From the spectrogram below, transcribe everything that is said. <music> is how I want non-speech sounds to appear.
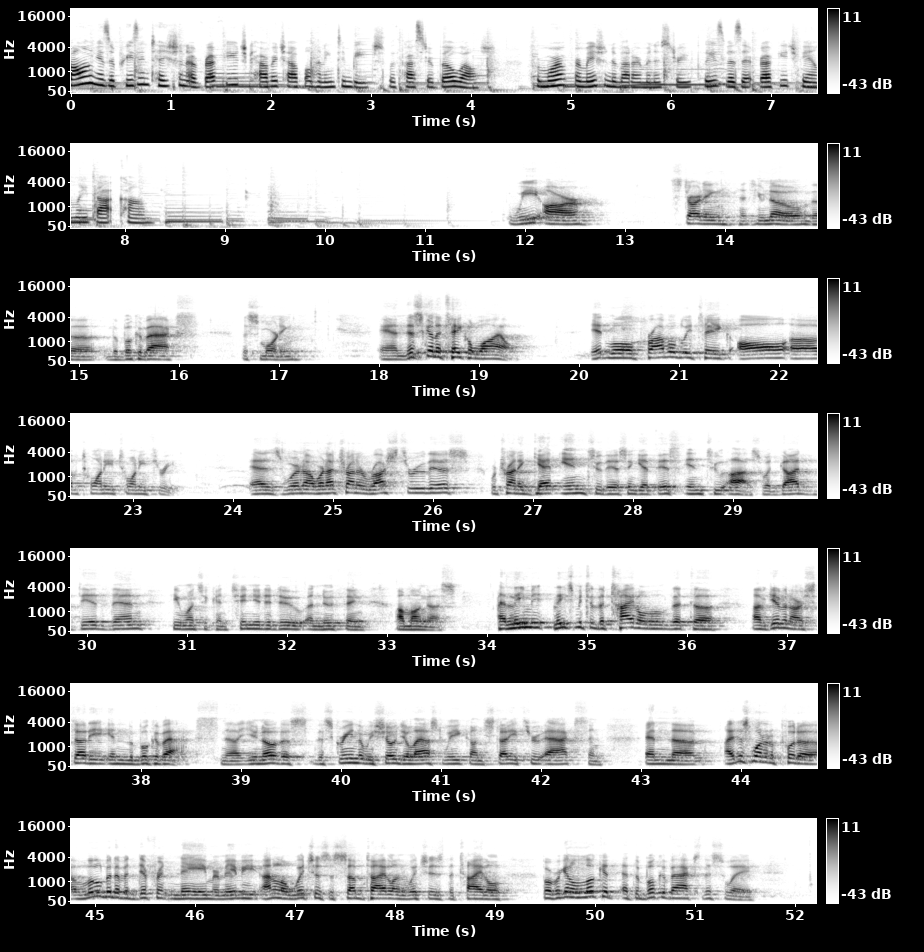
following is a presentation of Refuge Calvary Chapel, Huntington Beach, with Pastor Bill Welsh. For more information about our ministry, please visit refugefamily.com. We are starting, as you know, the, the book of Acts this morning. And this is going to take a while. It will probably take all of 2023. As we're not, we're not trying to rush through this, we're trying to get into this and get this into us. What God did then, He wants to continue to do a new thing among us. That leads me to the title that uh, I've given our study in the book of Acts. Now, you know this, the screen that we showed you last week on study through Acts, and, and uh, I just wanted to put a, a, little bit of a different name, or maybe, I don't know which is the subtitle and which is the title, but we're going to look at, at the book of Acts this way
